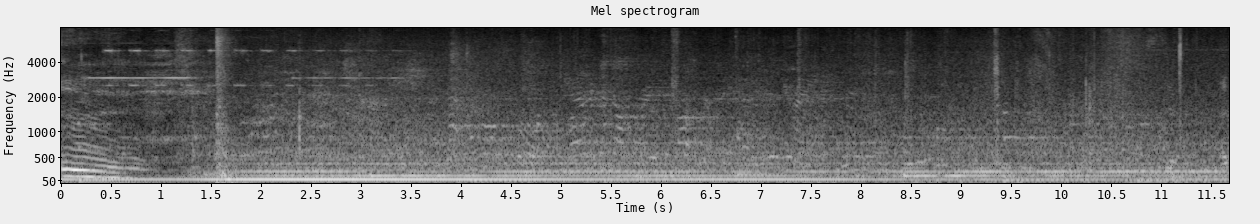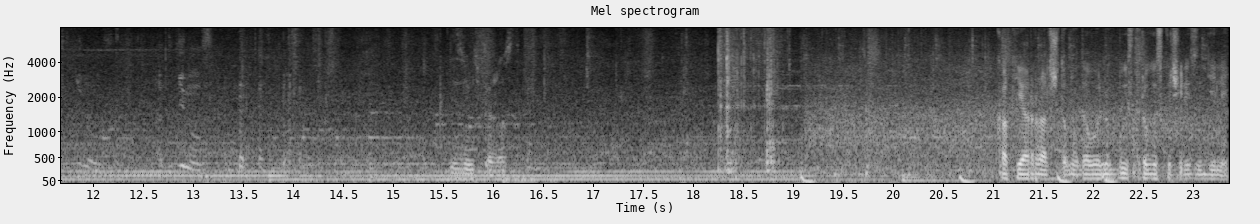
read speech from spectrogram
Откинулся. Откинулся. Извините, пожалуйста. Как я рад, что мы довольно быстро выскочили из отделения.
